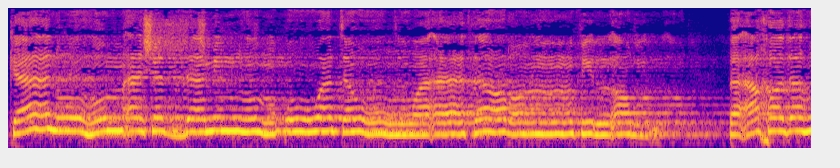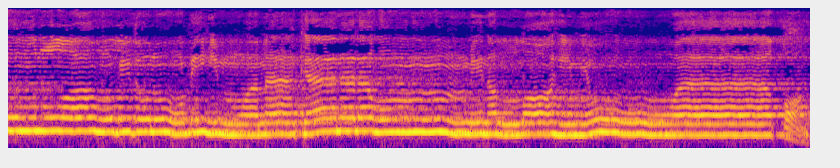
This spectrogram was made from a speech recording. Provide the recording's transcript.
كانوا هم أشد منهم قوة وآثارا في الأرض. فأخذهم الله بذنوبهم وما كان لهم من الله من واق.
